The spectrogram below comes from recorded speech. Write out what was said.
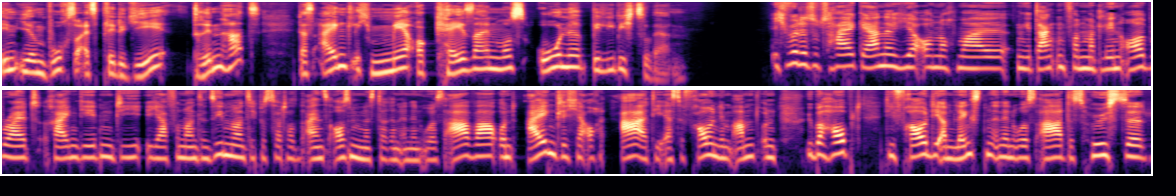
in ihrem Buch so als Plädoyer drin hat, dass eigentlich mehr okay sein muss, ohne beliebig zu werden. Ich würde total gerne hier auch nochmal einen Gedanken von Madeleine Albright reingeben, die ja von 1997 bis 2001 Außenministerin in den USA war und eigentlich ja auch A, die erste Frau in dem Amt und überhaupt die Frau, die am längsten in den USA das höchste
